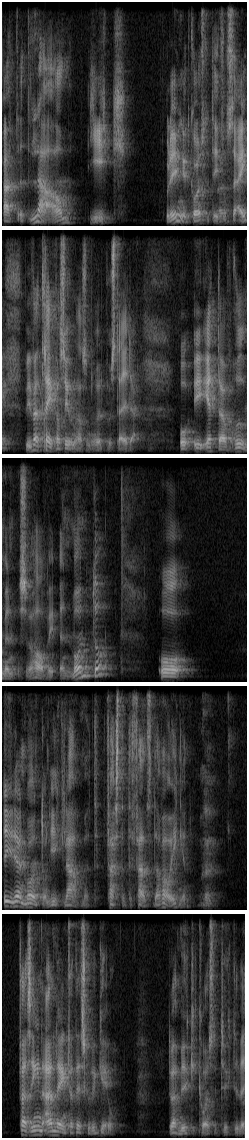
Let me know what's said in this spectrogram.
att ett larm gick. Och det är ju inget konstigt i och för sig. Vi var tre personer här som höll på att städa. Och i ett av rummen så har vi en monter. Och i den montern gick larmet fast det inte fanns, där var ingen. Det fanns ingen anledning till att det skulle gå. Det var mycket konstigt tyckte vi.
